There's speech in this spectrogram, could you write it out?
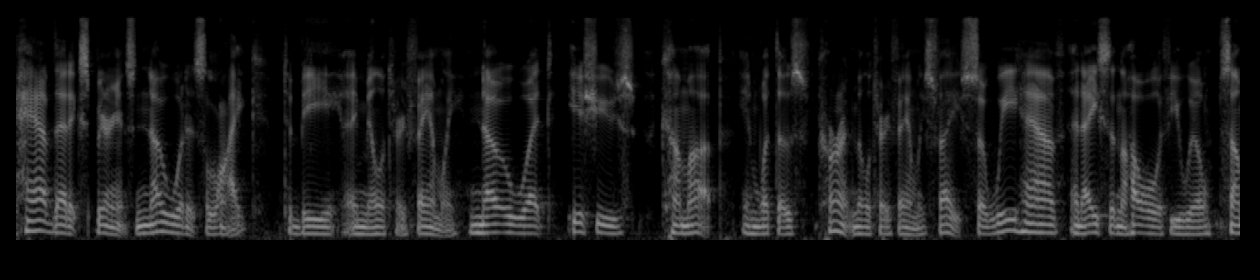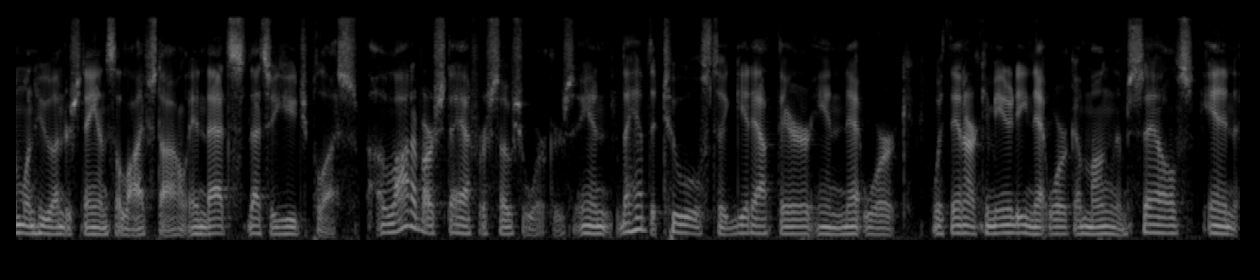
have that experience, know what it's like to be a military family, know what issues come up in what those current military families face. So we have an ace in the hole, if you will, someone who understands the lifestyle, and that's that's a huge plus. A lot of our staff are social workers, and they have the tools to get out there and network within our community, network among themselves and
